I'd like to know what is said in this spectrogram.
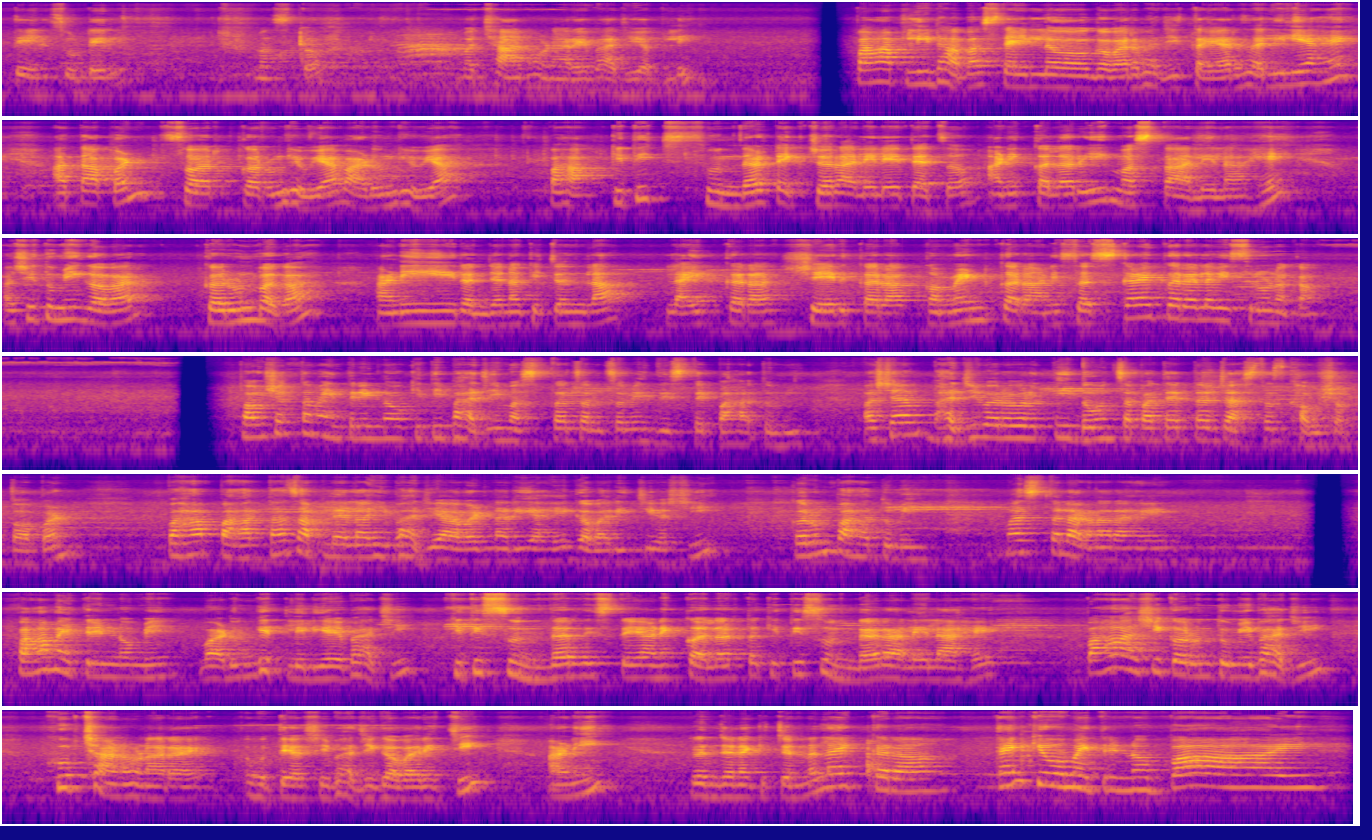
तेल सुटेल मस्त. मग छान होणार आहे भाजी आपली. पहा आपली ढाबा स्टाईल गवार भाजी तयार झालेली आहे. आता आपण सर्व करून घेऊया वाढून घेऊया. पहा किती सुंदर टेक्चर आलेले आहे त्याचं आणि कलरही मस्त आलेला आहे. अशी तुम्ही गवार करून बघा आणि रंजना किचनला लाईक करा शेअर करा कमेंट करा आणि सबस्क्राईब करायला विसरू नका. पाहू शकता मैत्रिणींनो किती भाजी मस्त चमचमीत दिसते पहा तुम्ही. अशा भाजीबरोबरती दोन चपात्या तर जास्तच खाऊ शकतो आपण. पहा पाहताच आपल्याला ही भाजी आवडणारी आहे गवारीची अशी. करून पहा तुम्ही. मस्त लागणार आहे. पहा मैत्रिणींनो मी वाढून घेतलेली आहे भाजी. किती सुंदर दिसते आणि कलर तर किती सुंदर आलेला आहे. पहा अशी करून तुम्ही भाजी. खूप छान होणार आहे होते अशी भाजी गवारीची. आणि रंजना किचनला लाईक करा. थँक्यू मैत्रिणींनो. बाय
